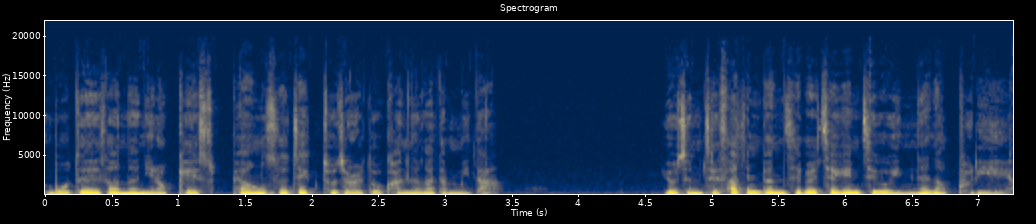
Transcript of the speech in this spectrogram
모드에서는 이렇게 수평 수직 조절도 가능하답니다. 요즘 제 사진 편집을 책임지고 있는 어플이에요.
